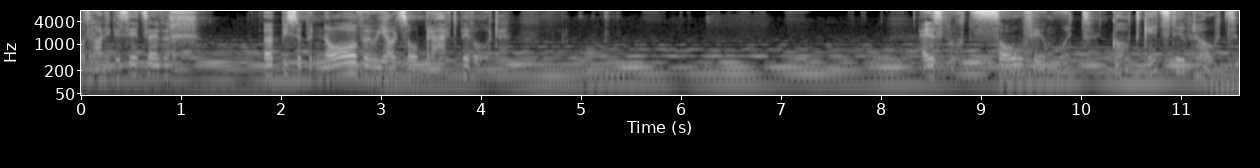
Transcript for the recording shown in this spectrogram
Oder habe ich bis jetzt einfach etwas übernommen, weil ich halt so geprägt bin worden? Hey, das braucht so viel Mut. Gott, gibt es dir überhaupt?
